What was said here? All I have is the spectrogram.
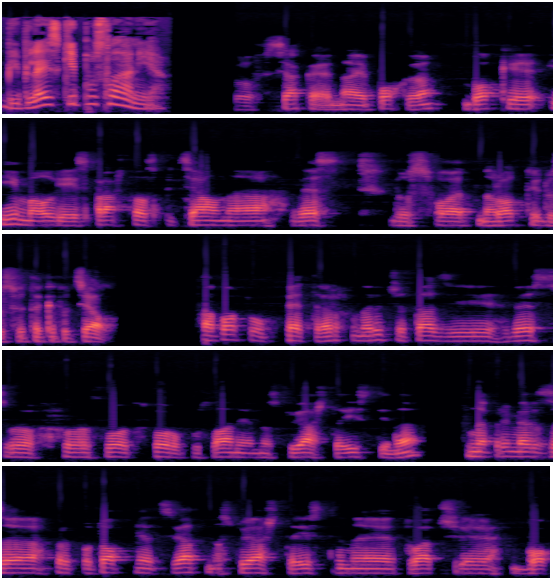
Библейски послания Във всяка една епоха Бог е имал и е изпращал специална вест до своят народ и до света като цяло. Апостол Петър нарича тази вест в своето второ послание настояща истина. Например, за предпотопният свят настояща истина е това, че Бог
